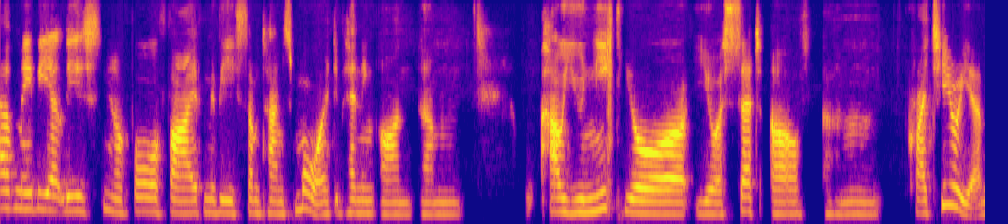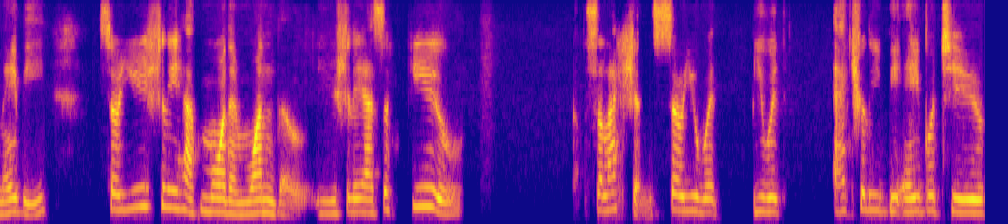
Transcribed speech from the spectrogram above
have maybe at least you know four or five, maybe sometimes more, depending on um, how unique your your set of um, criteria may be. So you usually have more than one though. Usually has a few selections. So you would you would actually be able to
